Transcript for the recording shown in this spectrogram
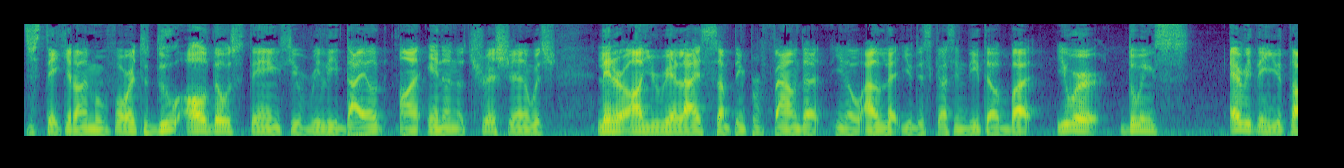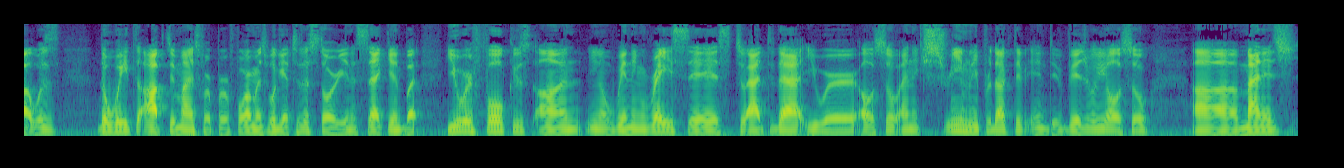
just take it on and move forward. To do all those things, you really dialed on in on nutrition, which later on you realize something profound that you know I'll let you discuss in detail. But you were doing everything you thought was the way to optimize for performance. We'll get to the story in a second, but you were focused on, you know, winning races. To add to that, you were also an extremely productive individual. You also uh, managed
